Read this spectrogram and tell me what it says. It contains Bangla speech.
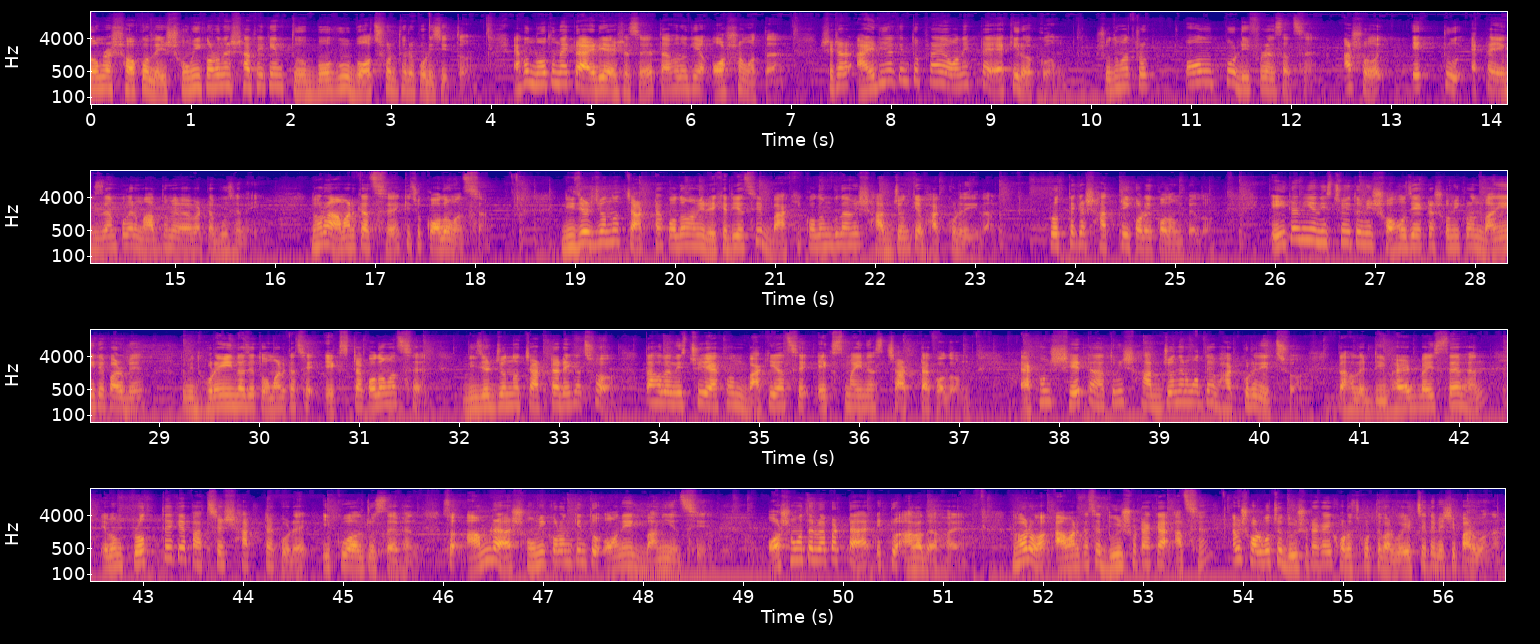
তোমরা সকলেই সমীকরণের সাথে কিন্তু বহু বছর ধরে পরিচিত। এখন নতুন একটা আইডিয়া এসেছে, তা হলো গিয়ে অসমতা। সেটার আইডিয়া কিন্তু প্রায় অনেকটা একই রকম, শুধুমাত্র অল্প ডিফারেন্স আছে। আসো, একটু একটা এক্সাম্পলের মাধ্যমে ব্যাপারটা বুঝে নেই। ধরো আমার কাছে কিছু কলম আছে। নিজের জন্য চারটা কলম আমি রেখে দিয়েছি, বাকি কলমগুলো আমি সাতজনকে ভাগ করে দিলাম। প্রত্যেকে সাতটি করে কলম পেল। এইটা নিয়ে নিশ্চয়ই তুমি সহজে একটা সমীকরণ বানিয়ে দিতে পারবে। তুমি ধরে নিলা যে তোমার কাছে এক্সট্রা কলম আছে, নিজের জন্য চারটা রেখেছ, তাহলে নিশ্চয়ই এখন বাকি আছে এক্স মাইনাস চারটা কলম। এখন সেটা তুমি সাতজনের মধ্যে ভাগ করে দিচ্ছ, তাহলে ডিভাইড বাই সেভেন এবং প্রত্যেকে পাচ্ছে সাতটা করে ইকুয়াল টু সেভেন সো আমরা সমীকরণ কিন্তু অনেক বানিয়েছি। অসমতার ব্যাপারটা একটু আলাদা হয়। ধরো, আমার কাছে দুইশো টাকা আছে, আমি সর্বোচ্চ দুইশো টাকায় খরচ করতে পারব, এর চাইতে বেশি পারব না।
